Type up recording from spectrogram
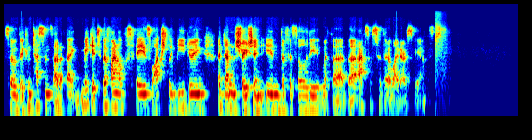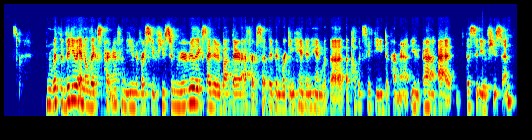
So the contestants that, that make it to the final phase will actually be doing a demonstration in the facility with the, the access to their LiDAR scans. And with the video analytics partner from the University of Houston, we were really excited about their efforts that they've been working hand in hand with the, the public safety department at, uh, at the city of Houston.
